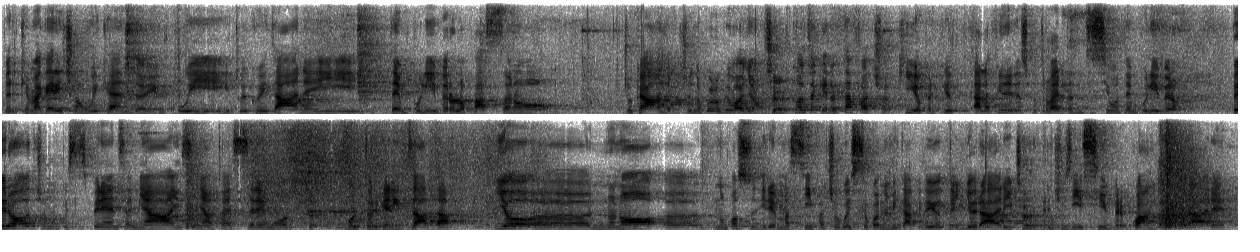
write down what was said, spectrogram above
perché magari c'è un weekend in cui i tuoi coetanei il tempo libero lo passano giocando, facendo quello che vogliono, certo. cosa che in realtà faccio anch'io perché io alla fine riesco a trovare tantissimo tempo libero, però diciamo questa esperienza mi ha insegnato a essere molto, molto organizzata io eh, non ho, eh, non posso dire ma sì faccio questo quando mi capita, io ho degli orari certo. precisissimi per quando lavorare.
